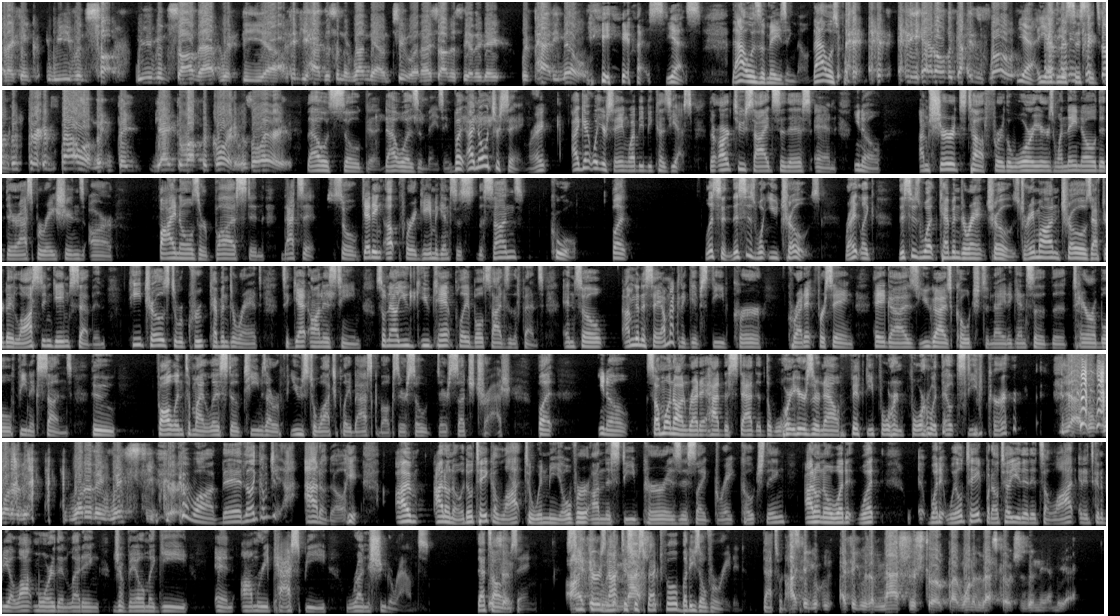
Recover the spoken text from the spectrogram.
And I think we even saw we even saw that with the. Uh, I think you had this in the rundown too, and I saw this the other day with Patty Mills, yes, yes. That was amazing, though. That was fun. and, and he had all the guys vote. Yeah, he had and the then he assistants. picked up the third foul, and they, they yanked him off the court. It was hilarious. That was so good. That was amazing. But I know what you're saying, right? I get what you're saying, Webby, because yes, there are two sides to this. And, you know, I'm sure it's tough for the Warriors when they know that their aspirations are finals or bust, and that's it. So getting up for a game against the, Suns, cool. But listen, this is what you chose, right? Like, this is what Kevin Durant chose. Draymond chose after they lost in game seven. He chose to recruit Kevin Durant to get on his team. So now you you can't play both sides of the fence. And so I'm gonna say I'm not gonna give Steve Kerr credit for saying, "Hey guys, you guys coached tonight against the, the terrible Phoenix Suns, who fall into my list of teams I refuse to watch play basketball because they're so they're such trash." But you know, someone on Reddit had the stat that the Warriors are now 54 and four without Steve Kerr. Yeah, but what are they? What are they with Steve Kerr? Come on, man. Like I'm just, I don't know. Here, I'm I don't know. It'll take a lot to win me over on this Steve Kerr is this like great coach thing. I don't know what it what what it will take, but I'll tell you that it's a lot, and it's going to be a lot more than letting JaVale McGee and Omri Caspi run shoot arounds. That's all I'm saying. Steve Kerr's not master- disrespectful, but he's overrated. That's what I'm I saying. think it was. I think it was a master stroke by one of the best coaches in the NBA.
